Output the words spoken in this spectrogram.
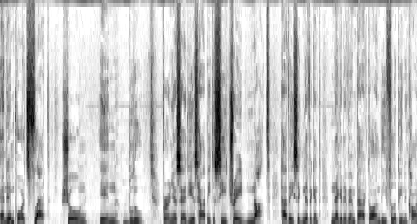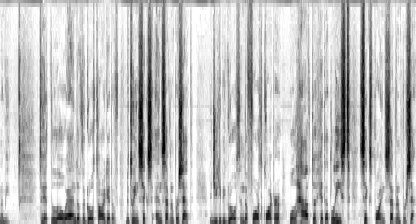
and imports flat, shown in blue. Pernia said he is happy to see trade not have a significant negative impact on the Philippine economy. To hit the low end of the growth target of between 6 and 7 percent, GDP growth in the fourth quarter will have to hit at least 6.7 percent.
